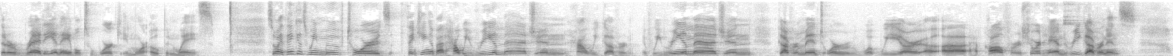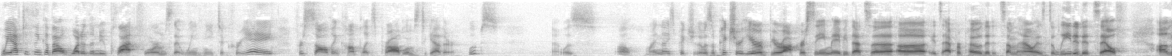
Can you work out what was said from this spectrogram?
that are ready and able to work in more open ways? So I think as we move towards thinking about how we reimagine how we govern, if we reimagine government or what we are, uh, uh, have called for a shorthand regovernance, we have to think about what are the new platforms that we need to create for solving complex problems together. Whoops, that was Oh, my nice picture. There was a picture here of bureaucracy. Maybe that's a, it's apropos that it somehow has deleted itself. Um,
